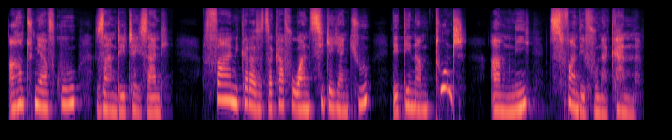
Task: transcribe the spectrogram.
Antony avokoa izany rehetra izany. Fa ny karazan-tsakafo hohanintsika ihany koa dia tena mitondra amin'ny tsy fandevonan-kanina.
